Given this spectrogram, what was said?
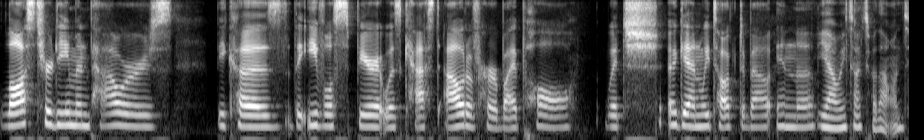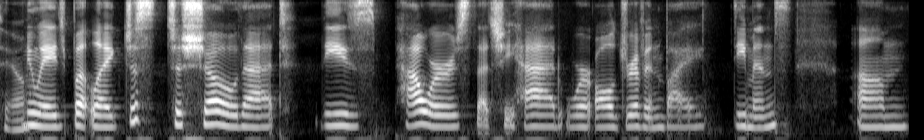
lost her demon powers because the evil spirit was cast out of her by Paul, which again we talked about in the Yeah, we talked about that one too. new age but like just to show that these powers that she had were all driven by demons um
